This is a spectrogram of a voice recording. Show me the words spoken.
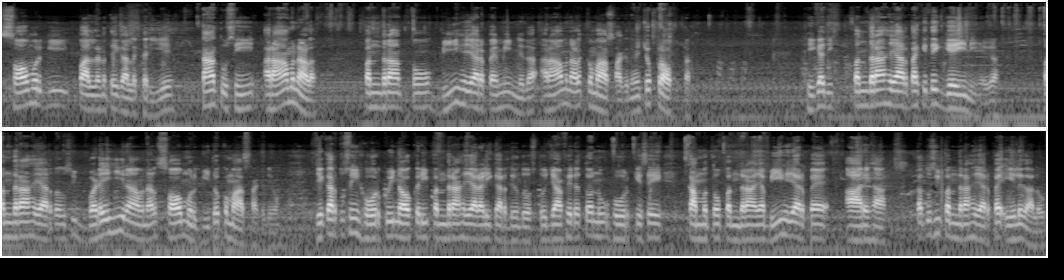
100 ਮੁਰਗੀ ਪਾਲਣ ਤੇ ਗੱਲ ਕਰੀਏ ਤਾਂ ਤੁਸੀਂ ਆਰਾਮ ਨਾਲ 15 ਤੋਂ 20000 ਰੁਪਏ ਮਹੀਨੇ ਦਾ ਆਰਾਮ ਨਾਲ ਕਮਾ ਸਕਦੇ ਹੋ ਇਹ ਚੋਂ ਪ੍ਰੋਫਿਟ ਠੀਕ ਹੈ ਜੀ? 15000 ਤਾਂ ਕਿਤੇ ਗਿਆ ਹੀ ਨਹੀਂ ਹੈਗਾ। 15000 ਤਾਂ ਤੁਸੀਂ ਬੜੇ ਹੀ ਆਰਾਮ ਨਾਲ 100 ਮੁਰਗੀ ਤੋਂ ਕਮਾ ਸਕਦੇ ਹੋ। ਜੇਕਰ ਤੁਸੀਂ ਹੋਰ ਕੋਈ ਨੌਕਰੀ 15000 ਵਾਲੀ ਕਰਦੇ ਹੋ ਦੋਸਤੋ, ਜਾਂ ਫਿਰ ਤੁਹਾਨੂੰ ਹੋਰ ਕਿਸੇ ਕੰਮ ਤੋਂ 15 ਜਾਂ 20000 ਰੁਪਏ ਆ ਰਿਹਾ, ਤਾਂ ਤੁਸੀਂ 15000 ਰੁਪਏ ਇਹ ਲਗਾ ਲਓ।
